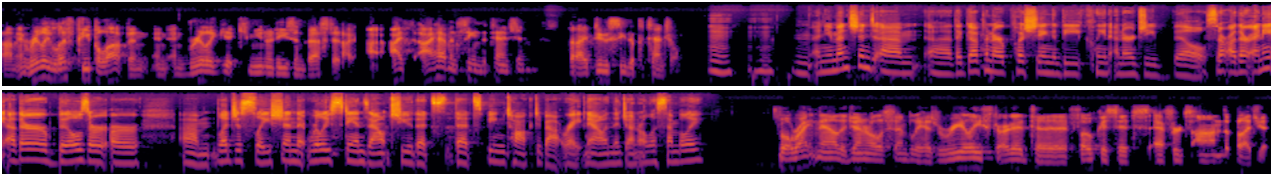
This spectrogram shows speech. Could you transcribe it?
um, and really lift people up and, and, and really get communities invested. I, I, I haven't seen the tension, but I do see the potential. Mm-hmm. Mm, and you mentioned um, uh, the governor pushing the clean energy bill. So, are there any other bills or, or um, legislation that really stands out to you that's that's being talked about right now in the General Assembly? Well, right now, the General Assembly has really started to focus its efforts on the budget.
